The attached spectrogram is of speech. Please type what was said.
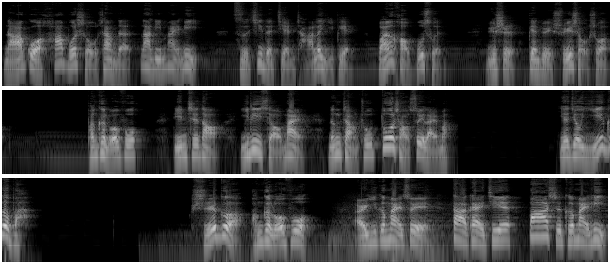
拿过哈勃手上的那粒麦粒，仔细地检查了一遍，完好无损。于是便对水手说：‘彭克罗夫，您知道一粒小麦能长出多少穗来吗？’也就一个吧。十个，彭克罗夫。而一个麦穗大概接八十颗麦粒。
